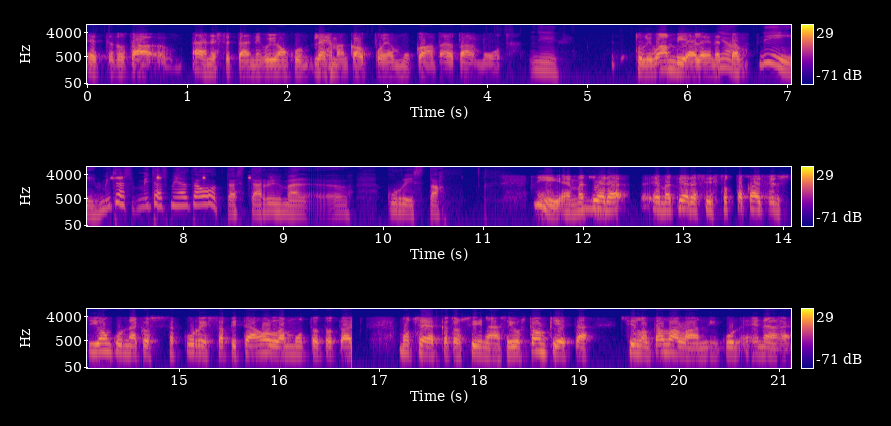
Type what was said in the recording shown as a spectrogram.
että tota, äänestetään niin kuin jonkun lehmänkauppojen mukaan tai jotain muuta. Niin. Tuli vaan mieleen, että... Joo. Niin, mitäs, mitäs mieltä oot tästä ryhmän äh, kurista? Niin, en mä tiedä, en mä tiedä. Siis totta kai tietysti jonkunnäköisessä kurissa pitää olla, mutta, tota, mutta se, että tos, siinähän se just onkin, että silloin tavallaan niin kuin enää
